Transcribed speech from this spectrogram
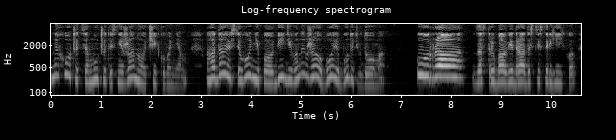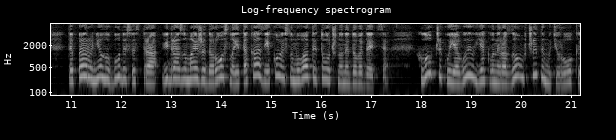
не хочеться мучити сніжану очікуванням. Гадаю, сьогодні по обіді вони вже обоє будуть вдома. Ура! застрибав від радості Сергійко. Тепер у нього буде сестра, відразу майже доросла і така, з якою сумувати точно не доведеться. Хлопчик уявив, як вони разом вчитимуть уроки,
